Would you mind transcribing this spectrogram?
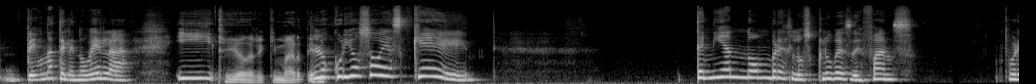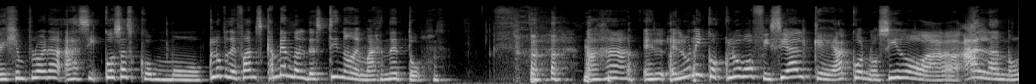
de una telenovela. Y. Sí, de Ricky Martin. Lo curioso es que. Tenían nombres los clubes de fans. Por ejemplo, era así, cosas como Club de fans cambiando el destino de Magneto. Ajá, el, único club oficial que ha conocido a Alan, o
